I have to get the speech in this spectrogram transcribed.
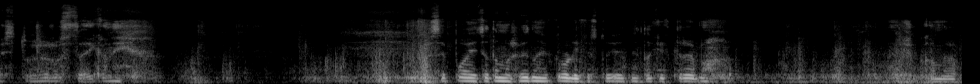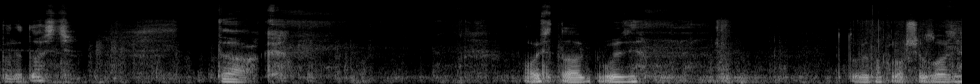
Ось теж розцейканий. Висипається, там аж видно, як кролики стоять не так, як треба. Якщо камера передасть. Так. Ось так, друзі. Тут видно краще ззаді.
